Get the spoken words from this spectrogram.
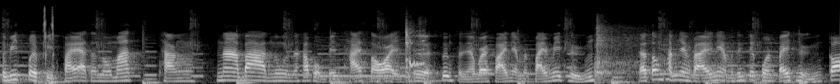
สวิตช์เปิดปิดไฟอัตโนมัติทางหน้าบ้านนู่นนะครับผมเป็นท้ายซอยเออซึ่งสัญญาณ Wi-Fi เนี่ยมันไปไม่ถึง แล้วต้องทำอย่างไรเนี่ยมันถึงจะควรไปถึงก็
